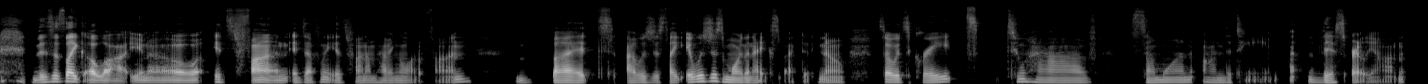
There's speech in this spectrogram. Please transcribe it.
this is like a lot, you know. It's fun. It definitely is fun. I'm having a lot of fun. But I was just like it was just more than I expected, you know. So it's great to have someone on the team uh, this early on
